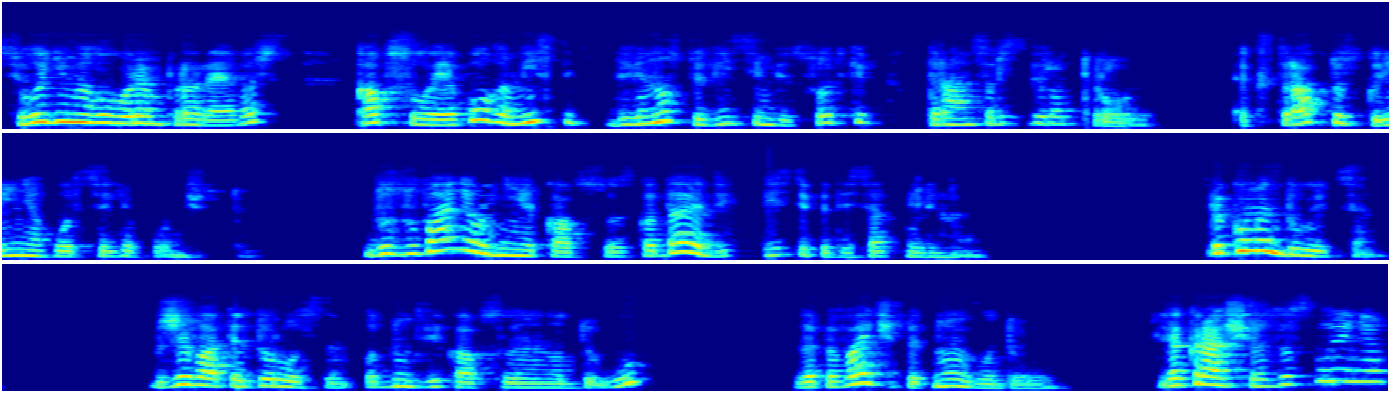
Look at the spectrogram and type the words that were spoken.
Сьогодні ми говоримо про реверс, капсула якого містить 98% трансресвератролу, екстракту з коріння горця япончатого. Дозування однієї капсули складає 250 мг. Рекомендується вживати дорослим 1-2 капсули на добу, запиваючи питною водою. Для кращого засвоєння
